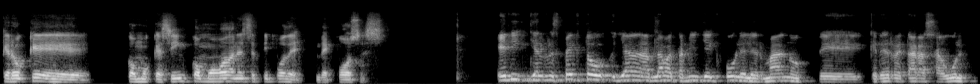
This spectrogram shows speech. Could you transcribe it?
creo que como que se incomodan ese tipo de, de cosas. Eddie, y al respecto, ya hablaba también Jake Paul, el hermano, de querer retar a Saúl.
